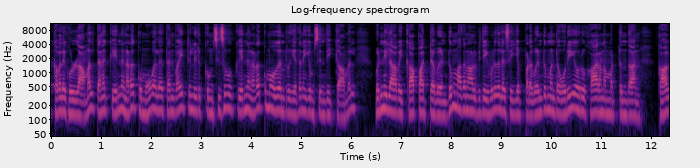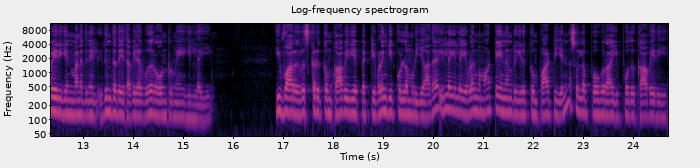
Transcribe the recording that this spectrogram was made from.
கவலை கொள்ளாமல் தனக்கு என்ன நடக்குமோ அல்லது தன் வயிற்றில் இருக்கும் சிசுவுக்கு என்ன நடக்குமோ என்று எதனையும் சிந்திக்காமல் வெண்ணிலாவை காப்பாற்ற வேண்டும் அதனால் விஜய் விடுதலை செய்யப்பட வேண்டும் என்ற ஒரே ஒரு காரணம் மட்டும்தான் காவேரியின் மனதினில் இருந்ததே தவிர வேறு ஒன்றுமே இல்லை. இவ்வாறு ரிஸ்க் எடுக்கும் காவிரியை பற்றி விளங்கிக் கொள்ள முடியாத இல்லை இல்லை விளங்க மாட்டேன் என்று இருக்கும் பாட்டி என்ன சொல்லப் போகிறாய் இப்போது காவேரி?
